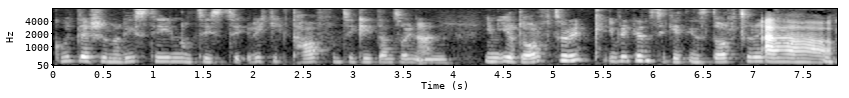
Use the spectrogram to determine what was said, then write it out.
gute Journalistin und sie ist richtig tough und sie geht dann so in ein in ihr Dorf zurück. Übrigens, sie geht ins Dorf zurück Ah, und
